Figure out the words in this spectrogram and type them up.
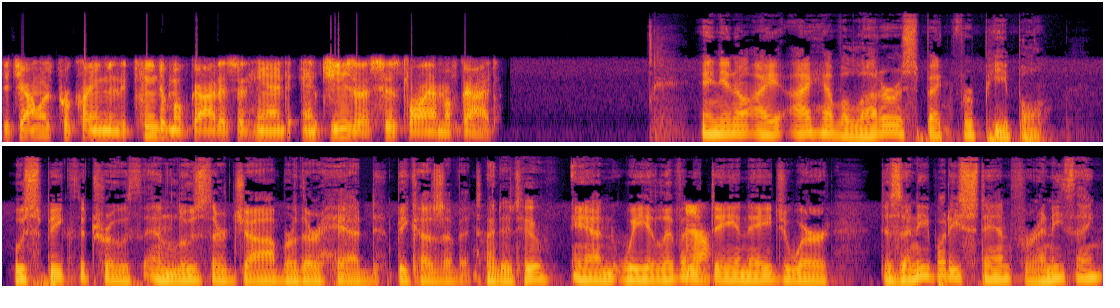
to John was proclaiming the kingdom of God is at hand and Jesus is the Lamb of God. And you know, I, I have a lot of respect for people who speak the truth and lose their job or their head because of it. I do too. And we live in Yeah. a day and age where does anybody stand for anything?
